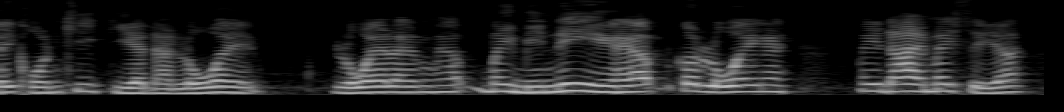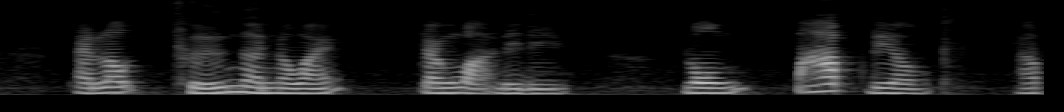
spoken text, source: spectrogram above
ยๆคนขี้เกียจอะรวยรวยอะไรครับ ไม่มีหนี้ครับ ก็รวยไง ไม่ได้ไม่เสีย แต่เราถือเงินเอาไว้ จังหวะดีๆ ลงปั๊บเดียวนะครับ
